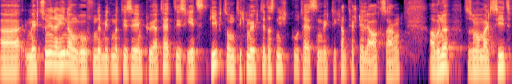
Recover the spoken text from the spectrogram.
Äh, ich möchte es in Erinnerung rufen, damit man diese Empörtheit, die es jetzt gibt, und ich möchte das nicht gutheißen, möchte ich an der Stelle auch sagen, aber nur, dass man mal sieht,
